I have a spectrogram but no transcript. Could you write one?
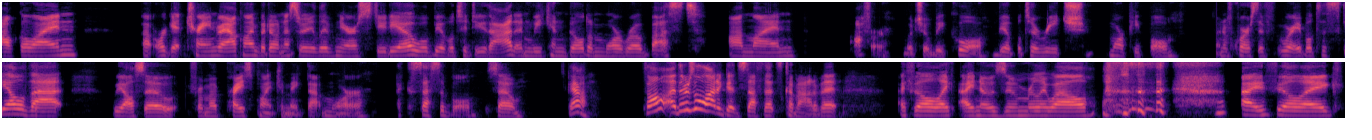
alkalign uh, or get trained by alkalign but don't necessarily live near a studio we'll be able to do that and we can build a more robust online offer which will be cool be able to reach more people. And of course if we're able to scale that we also from a price point can make that more accessible. So yeah it's all there's a lot of good stuff that's come out of it. I feel like i know zoom really well. I feel like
